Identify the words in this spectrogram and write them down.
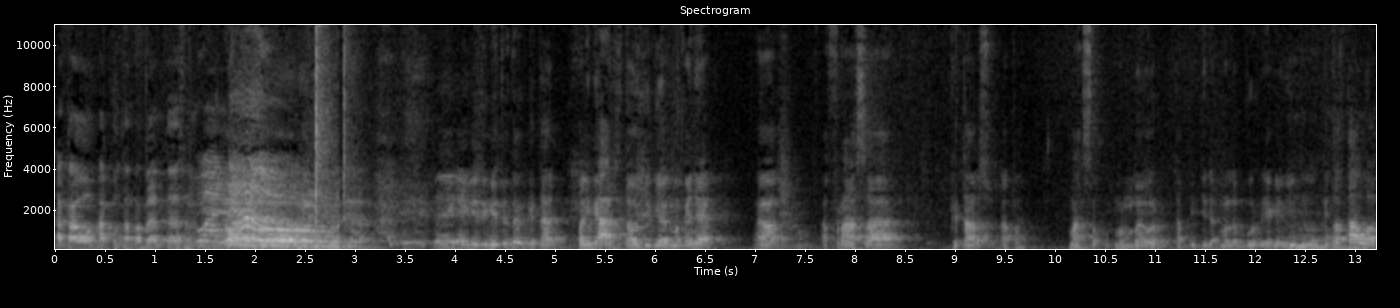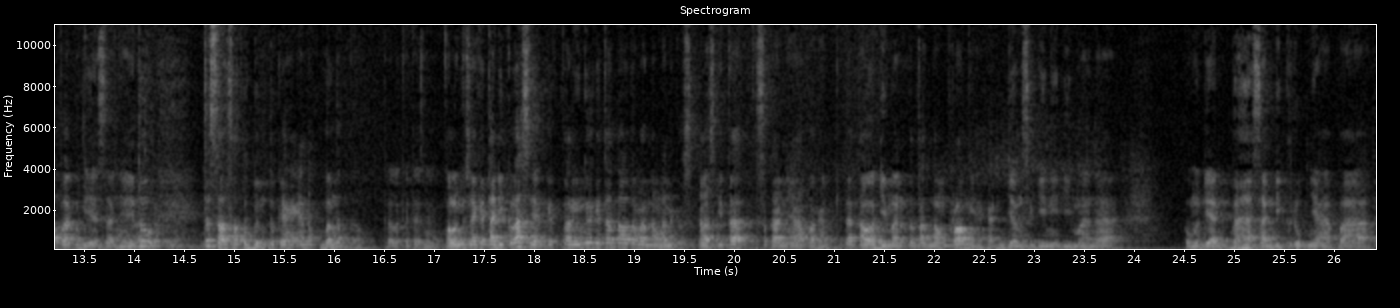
atau aku tanpa batas mungkin Waduh. Iya. Nah, kayak gitu-gitu tuh kita paling nggak harus tahu juga makanya uh, frasa kita harus apa masuk membaur tapi tidak melebur ya kayak gitu. Kita tahu apa kebiasaannya. Itu itu salah satu bentuk yang enak banget loh kalau kita kalau misalnya kita di kelas ya kita- paling nggak kita tahu teman-teman kelas kita kesukaannya apa kan. Kita tahu di mana tempat nongkrong ya kan jam segini di mana. Kemudian bahasan di grupnya apa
